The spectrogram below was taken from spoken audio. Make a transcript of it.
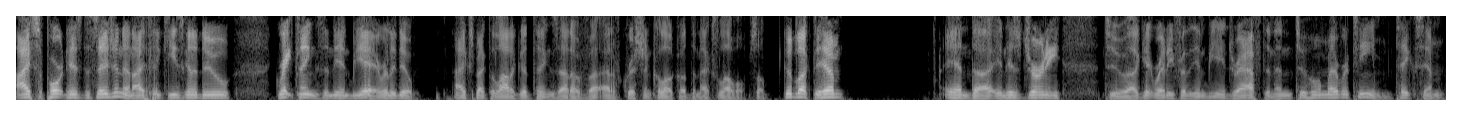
I support his decision, and I think he's going to do great things in the NBA. I really do. I expect a lot of good things out of uh, out of Christian Koloko at the next level. So good luck to him, and uh, in his journey to uh, get ready for the NBA draft, and then to whomever team takes him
